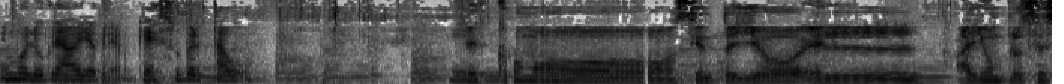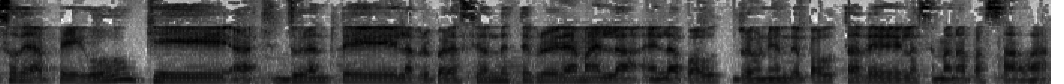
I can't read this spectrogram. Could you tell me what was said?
involucrado, yo creo, que es súper tabú. Es como siento yo el hay un proceso de apego que ah, durante la preparación de este programa en la en la reunión de pauta de la semana pasada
